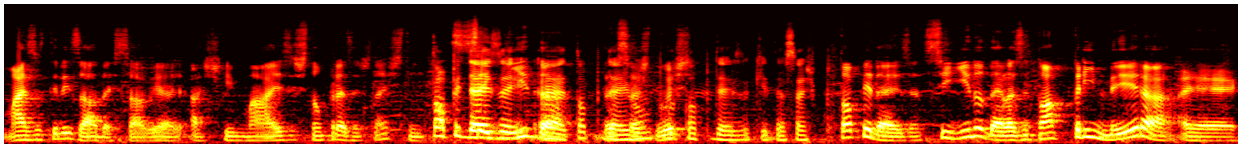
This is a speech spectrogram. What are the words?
mais utilizadas, sabe? Acho que mais estão presentes na Steam. Top 10 Seguida aí, é, top 10, vamos duas, top 10 aqui dessas. Top 10, né? Seguindo delas, então a primeira é,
